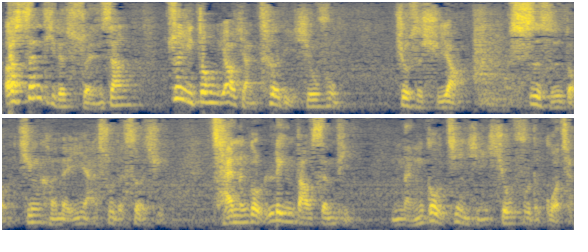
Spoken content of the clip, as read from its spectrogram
而身体的损伤最终要想彻底修复，就是需要四十种均衡的营养素的摄取，才能够令到身体能够进行修复的过程。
